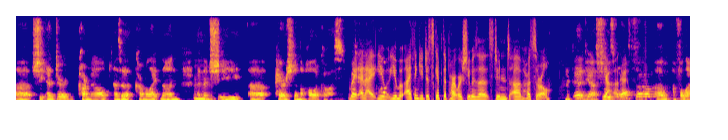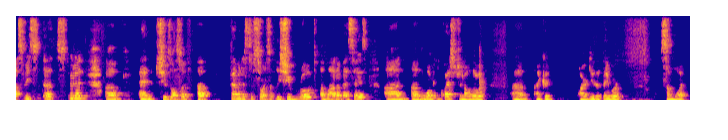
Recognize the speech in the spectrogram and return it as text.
Uh, she entered Carmel as a Carmelite nun, mm-hmm. and then mm-hmm. she uh, perished in the Holocaust. Right, and I, you, you, I think you just skipped the part where she was a student of Husserl. I did, yeah. She yeah, was okay. also um, a philosophy uh, student, um, and she was also a, a, feminist of sorts. At least she wrote a lot of essays on uh, the woman question, although um, I could argue that they were somewhat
